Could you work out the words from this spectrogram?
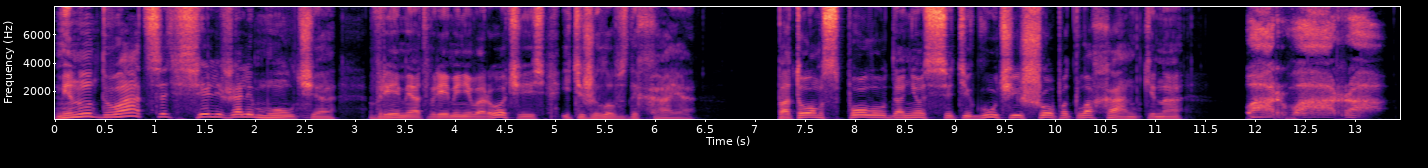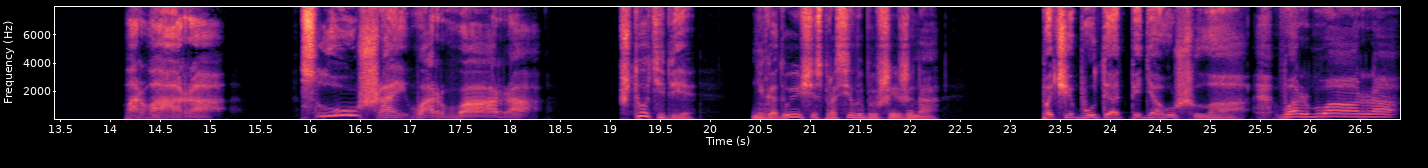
Минут двадцать все лежали молча, время от времени ворочаясь и тяжело вздыхая. Потом с полу донесся тягучий шепот Лоханкина. «Варвара! Варвара! Слушай, Варвара!» «Что тебе?» — негодующе спросила бывшая жена. «Почему ты от меня ушла, Варвара?»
